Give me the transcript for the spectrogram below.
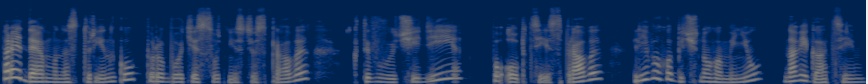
перейдемо на сторінку по роботі з сутністю справи, активуючи дії по опції справи лівого бічного меню навігації.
